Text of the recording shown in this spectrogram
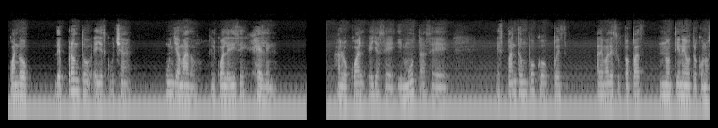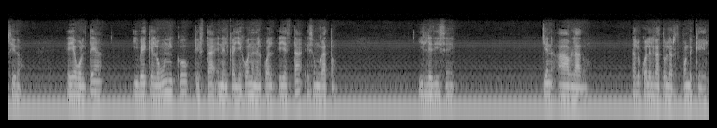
Cuando de pronto ella escucha un llamado, el cual le dice Helen, a lo cual ella se inmuta, se espanta un poco, pues además de sus papás no tiene otro conocido. Ella voltea y ve que lo único que está en el callejón en el cual ella está es un gato. Y le dice, ¿quién ha hablado? A lo cual el gato le responde que él.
